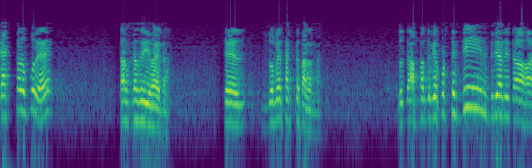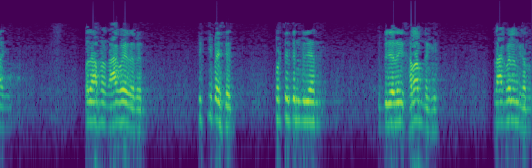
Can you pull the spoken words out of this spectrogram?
একটার উপরে তার কাছে ই হয় না। সে জমে থাকতে পারে না। যদি আপনাদেরকে প্রত্যেক দিন বিরিয়ানি দেওয়া হয় পরে আপনার রাগ হয়ে যাবেন। কি পাইছেন? প্রত্যেক দিন বিরিয়ানি? বিরিয়ানি খারাপ নাকি? রাগ হইলেন কেন?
